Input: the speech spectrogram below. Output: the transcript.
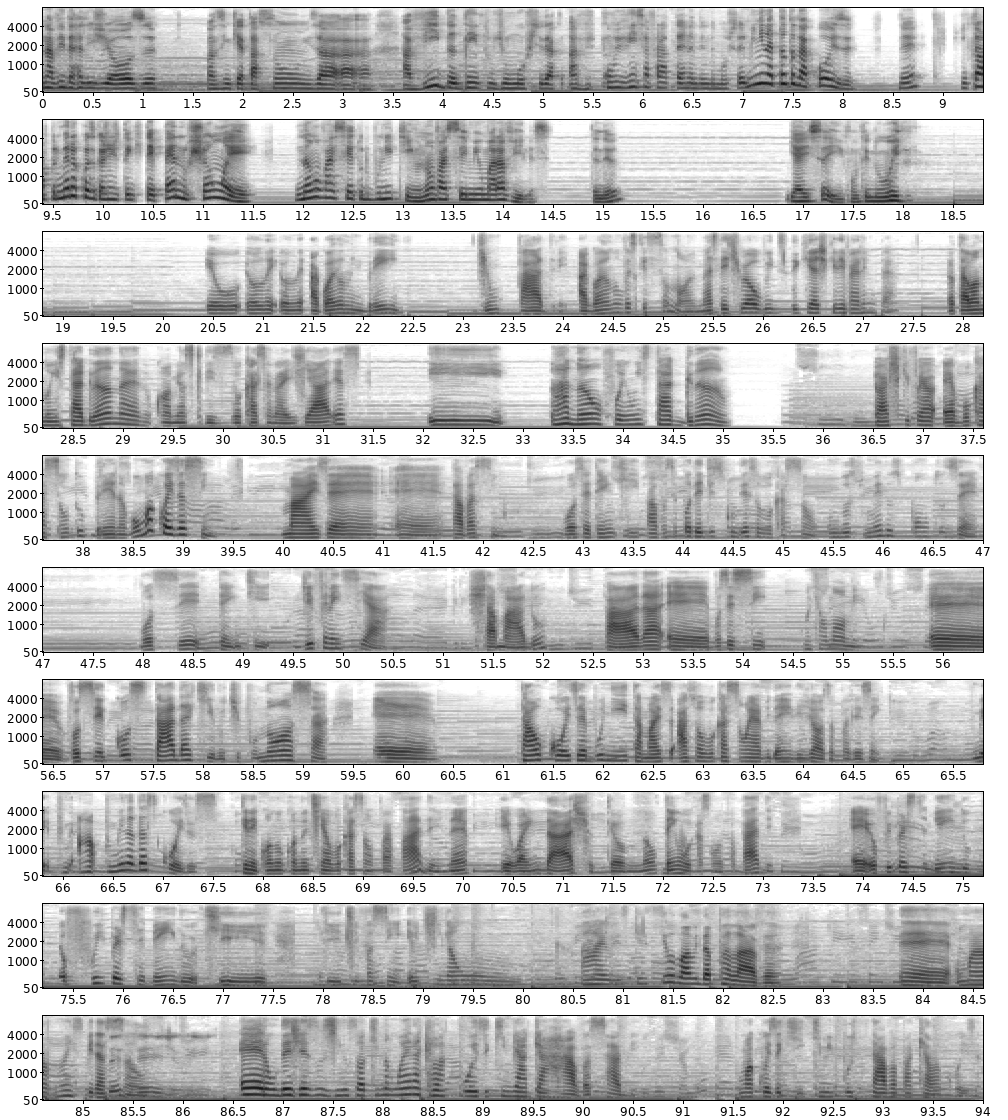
Na vida religiosa, as inquietações, a, a, a- vida dentro de um mosteiro, a, a vi- convivência fraterna dentro do mosteiro. Menina, é tanta da coisa, né? Então a primeira coisa que a gente tem que ter pé no chão é não vai ser tudo bonitinho, não vai ser mil maravilhas, entendeu? E é isso aí, continue. Eu, eu, eu agora eu lembrei de um padre. Agora eu não vou esquecer seu nome, mas se ele tiver ouvido isso daqui, acho que ele vai lembrar. Eu tava no Instagram, né, com as minhas crises vocacionais diárias. E. Ah, não, foi um Instagram. Eu acho que foi a, é a vocação do Breno, alguma coisa assim. Mas é. é tava assim. Você tem que. Para você poder descobrir essa vocação, um dos primeiros pontos é. Você tem que diferenciar chamado para é, você se. Como é que é o nome? É, você gostar daquilo. Tipo, nossa, é, tal coisa é bonita, mas a sua vocação é a vida religiosa, por exemplo. A primeira das coisas. Que nem quando, quando eu tinha vocação para padre, né? Eu ainda acho que eu não tenho vocação para padre. É, eu fui percebendo. Eu fui percebendo que. Que, tipo assim, eu tinha um. Ai, eu esqueci o nome da palavra. É. Uma. Uma inspiração. Era um desejozinho, só que não era aquela coisa que me agarrava, sabe? Uma coisa que, que me puxava pra aquela coisa.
